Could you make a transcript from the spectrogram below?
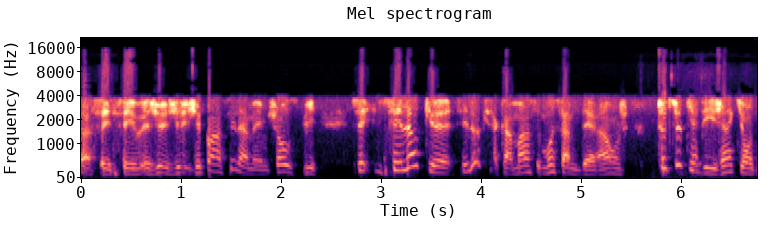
Ah, c'est, j'ai pensé la même chose. Puis c'est là que c'est là que ça commence. Moi, ça me dérange. Tout de suite, il y a des gens qui ont,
